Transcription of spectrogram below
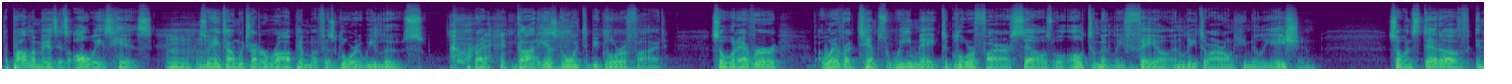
The problem is it's always his. Mm-hmm. So anytime we try to rob him of his glory, we lose. Right? God is going to be glorified. So whatever whatever attempts we make to glorify ourselves will ultimately fail and lead to our own humiliation. So instead of in,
